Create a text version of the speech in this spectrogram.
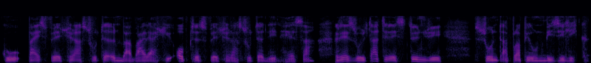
cu 14% în Bavaria și 18% din Hesa, rezultatele stângii sunt aproape un mizilic.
